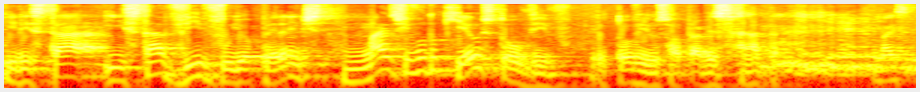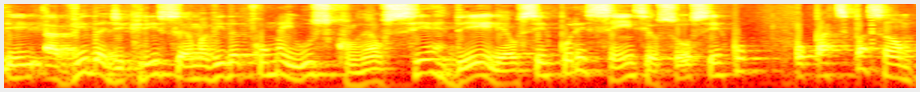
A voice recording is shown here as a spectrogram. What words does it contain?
Ele está e está vivo e operante, mais vivo do que eu estou vivo. Eu estou vivo só para avisar, tá? mas ele, a vida de Cristo é uma vida com maiúsculo, né? O ser dele é o ser por essência. Eu sou o ser por, por participação.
